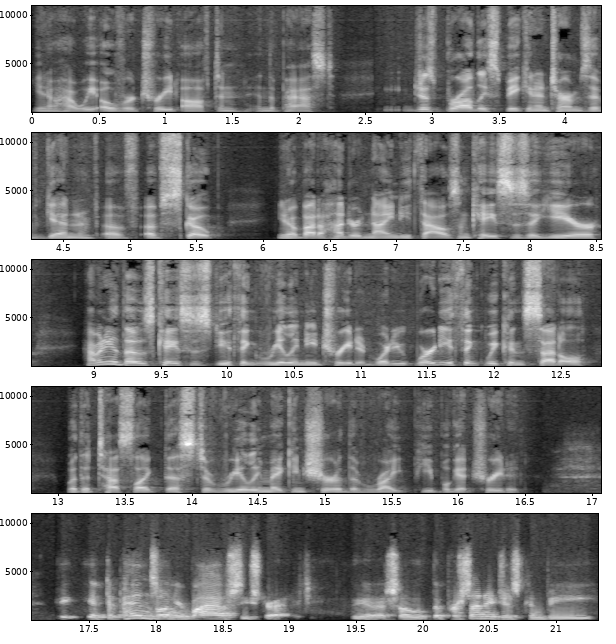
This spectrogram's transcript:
you know how we overtreat often in the past. Just broadly speaking, in terms of again of of scope, you know about 190,000 cases a year. How many of those cases do you think really need treated? Where do you, where do you think we can settle with a test like this to really making sure the right people get treated? it depends on your biopsy strategy. So the percentages can be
